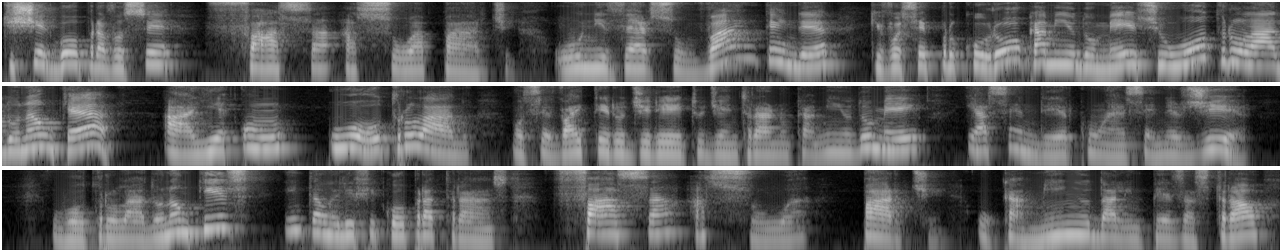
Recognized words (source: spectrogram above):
que chegou para você, faça a sua parte. O universo vai entender que você procurou o caminho do meio. Se o outro lado não quer, aí é com o outro lado você vai ter o direito de entrar no caminho do meio e ascender com essa energia. O outro lado não quis, então ele ficou para trás. Faça a sua parte. O caminho da limpeza astral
